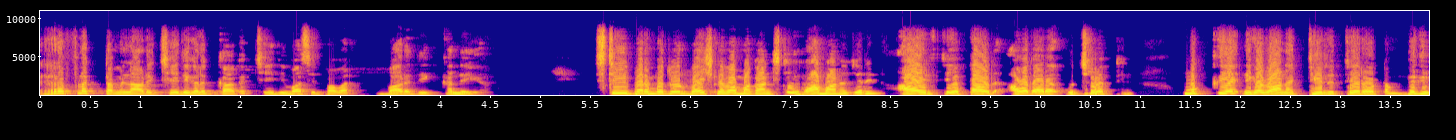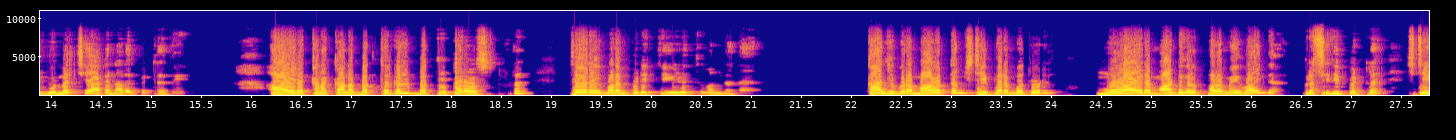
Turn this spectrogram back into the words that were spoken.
ரெஃப்ளக்ட் தமிழ்நாடு செய்திகளுக்காக செய்தி வாசிப்பவர் பாரதி கந்தையா ஸ்ரீ பெரம்பதூர் வைஷ்ணவ மகான் ஸ்ரீ ராமானுஜரின் ஆயிரத்தி எட்டாவது அவதார உற்சவத்தின் முக்கிய நிகழ்வான திரு தேரோட்டம் வெகு விமர்சையாக நடைபெற்றது. ஆயிரக்கணக்கான பக்தர்கள் பக்தி பரவசத்துடன் தேரை வடம் பிடித்து இழுத்து வந்தனர். காஞ்சிபுரம் மாவட்டம் ஸ்ரீபெரும்புதூரில் மூவாயிரம் ஆண்டுகள் பழமை வாய்ந்த பிரசித்தி பெற்ற ஸ்ரீ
